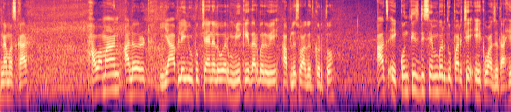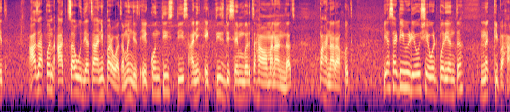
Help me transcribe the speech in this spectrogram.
नमस्कार. हवामान अलर्ट या आपल्या यूट्यूब चॅनलवर मी केदार बर्वे आपलं स्वागत करतो. आज एकोणतीस डिसेंबर दुपारचे एक वाजत आहेत. आज आपण आजचा उद्याचा आणि परवाचा म्हणजेच एकोणतीस तीस आणि एकतीस डिसेंबरचा हवामान अंदाज पाहणार आहोत. यासाठी व्हिडिओ शेवटपर्यंत नक्की पहा.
